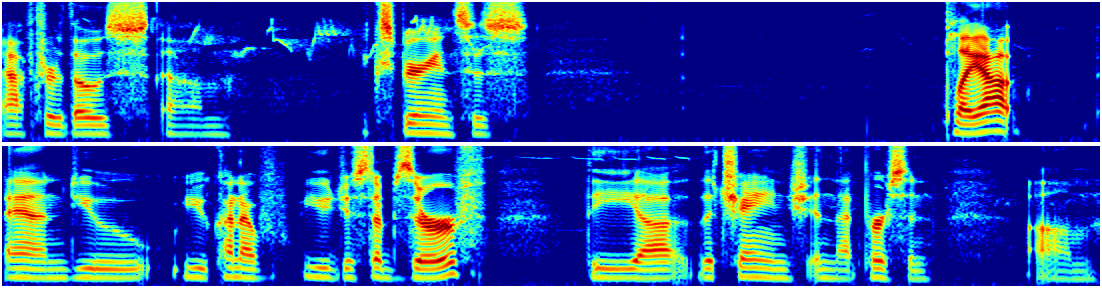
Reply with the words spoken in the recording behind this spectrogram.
after those um, experiences play out, and you you kind of you just observe the uh, the change in that person, um,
